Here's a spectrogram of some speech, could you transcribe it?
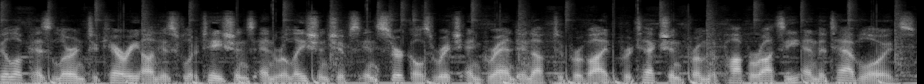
Philip has learned to carry on his flirtations and relationships in circles rich and grand enough to provide protection from the paparazzi and the tabloids.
